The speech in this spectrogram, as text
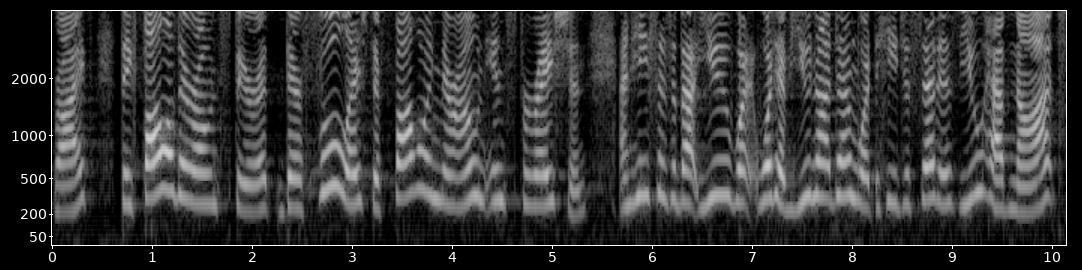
right? They follow their own spirit. They're foolish. They're following their own inspiration. And he says about you, what, what have you not done? What he just said is, you have not.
